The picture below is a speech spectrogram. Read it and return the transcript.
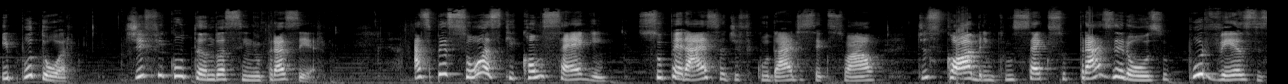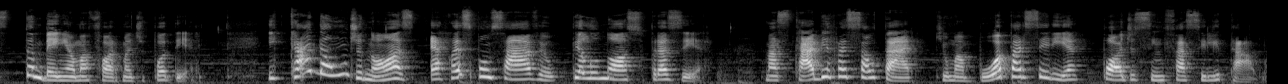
e pudor, dificultando assim o prazer. As pessoas que conseguem superar essa dificuldade sexual descobrem que um sexo prazeroso, por vezes, também é uma forma de poder. E cada um de nós é responsável pelo nosso prazer. Mas cabe ressaltar que uma boa parceria pode sim facilitá-lo.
